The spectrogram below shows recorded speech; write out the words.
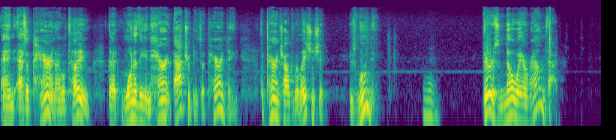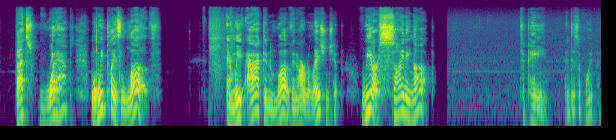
And as a parent, I will tell you that one of the inherent attributes of parenting, the parent child relationship, is wounding. Mm. There is no way around that. That's what happens. When we place love and we act in love in our relationship, we are signing up to pain and disappointment.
